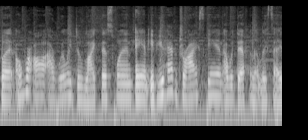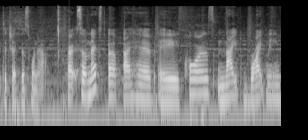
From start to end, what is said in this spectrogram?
But overall, I really do like this one. And if you have dry skin, I would definitely say to check this one out. All right, so next up I have a Korres Night Brightening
